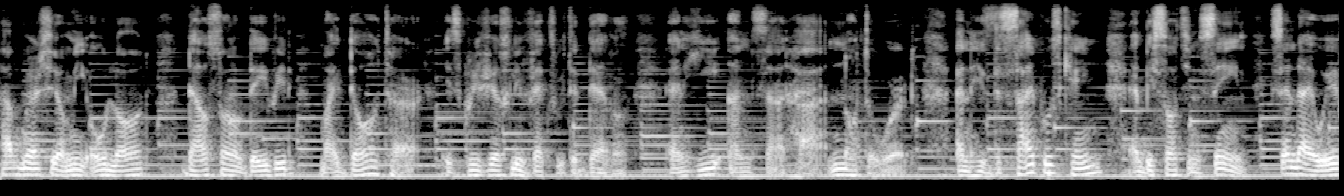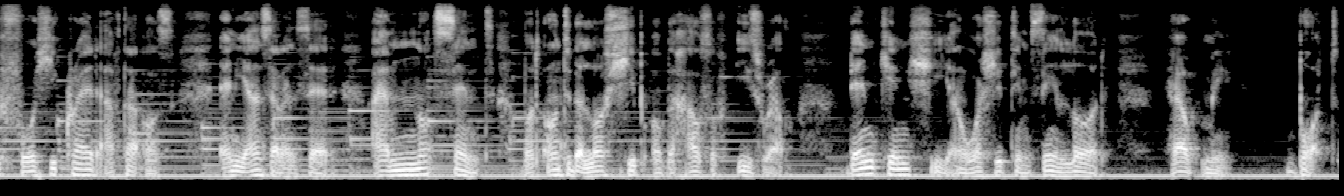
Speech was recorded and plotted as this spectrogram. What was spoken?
Have mercy on me, O Lord, thou son of David, my daughter is grievously vexed with the devil. And he answered her not a word. And his disciples came and besought him, saying, Send her away, for she cried after us. And he answered and said, I am not sent but unto the lost sheep of the house of Israel. Then came she and worshipped him, saying, Lord, help me. But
